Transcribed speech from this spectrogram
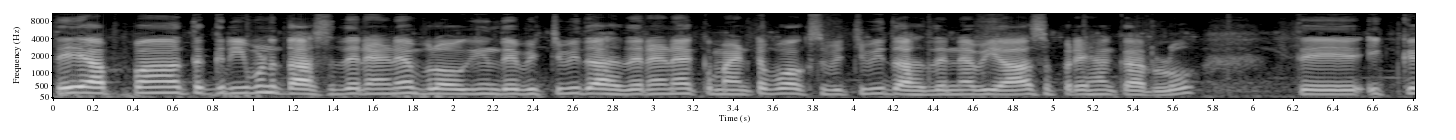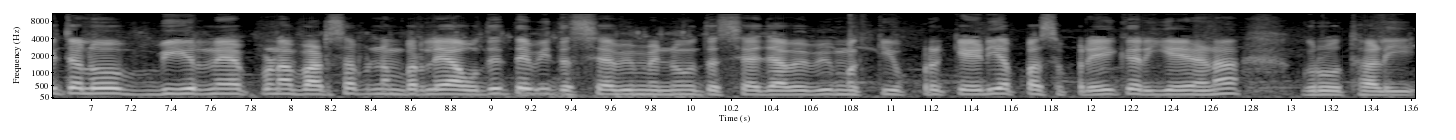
ਤੇ ਆਪਾਂ ਤਕਰੀਬਨ ਦੱਸਦੇ ਰਹਿੰਦੇ ਆ ਬਲੌਗਿੰਗ ਦੇ ਵਿੱਚ ਵੀ ਦੱਸਦੇ ਰਹਿੰਦੇ ਆ ਕਮੈਂਟ ਬਾਕਸ ਵਿੱਚ ਵੀ ਦੱਸ ਦਿੰਦੇ ਆ ਵੀ ਆਹ ਸਪਰੇਹਾਂ ਕਰ ਲਓ। ਤੇ ਇੱਕ ਚਲੋ ਵੀਰ ਨੇ ਆਪਣਾ WhatsApp ਨੰਬਰ ਲਿਆ, ਉਹਦੇ ਤੇ ਵੀ ਦੱਸਿਆ ਵੀ ਮੈਨੂੰ ਦੱਸਿਆ ਜਾਵੇ ਵੀ ਮੱਕੀ ਉੱਪਰ ਕਿਹੜੀ ਆਪਾਂ ਸਪਰੇਅ ਕਰੀਏ, ਹਨਾ ਗਰੋਥ ਵਾਲੀ।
